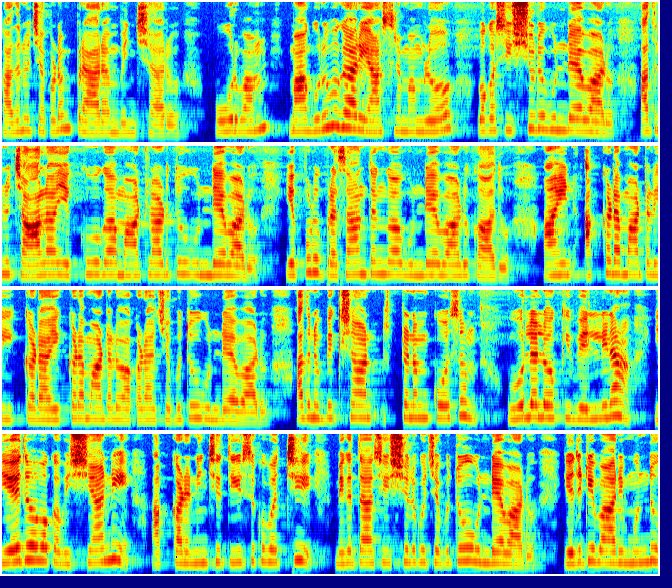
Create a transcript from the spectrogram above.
కథను చెప్పడం ప్రారంభించారు. పూర్వం మా గురువుగారి ఆశ్రమంలో ఒక శిష్యుడు ఉండేవాడు. అతను చాలా ఎక్కువగా మాట్లాడుతూ ఉండేవాడు. ఎప్పుడు ప్రశాంతంగా ఉండేవాడు కాదు. ఆయన అక్కడ మాటలు ఇక్కడ ఇక్కడ మాటలు అక్కడ చెబుతూ ఉండేవాడు. అతను భిక్షాటనం కోసం ఊర్లలోకి వెళ్ళిన ఏదో ఒక విషయాన్ని అక్కడి నుంచి తీసుకువచ్చి మిగతా శిష్యులకు చెబుతూ ఉండేవాడు. ఎదుటి వారి ముందు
